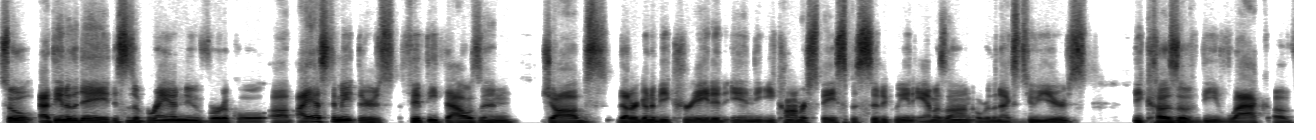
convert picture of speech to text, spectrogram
So at the end of the day, this is a brand new vertical. Um, I estimate there's 50,000 jobs that are going to be created in the e-commerce space, specifically in Amazon over the next two years because of the lack of,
